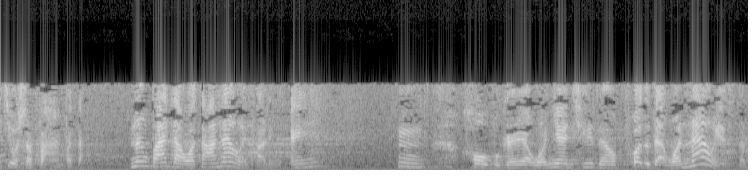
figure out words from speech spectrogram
他就是办不到，能办到我咋难为他的？哎，嗯，好不该呀！我年轻这样婆子带我难为死了。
